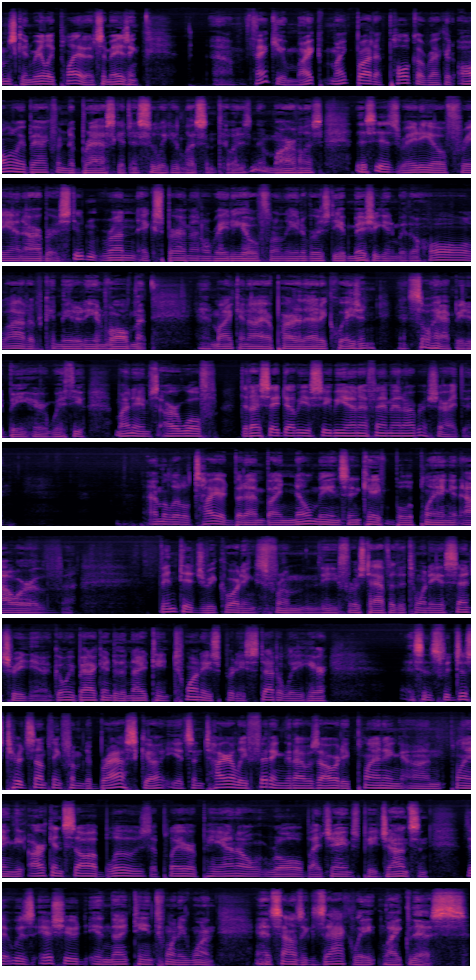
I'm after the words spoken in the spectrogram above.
Bums can really play. That's amazing. Uh, thank you, Mike. Mike brought a polka record all the way back from Nebraska just so we could listen to it. Isn't it marvelous? This is Radio Free Ann Arbor, student run experimental radio from the University of Michigan with a whole lot of community involvement. And Mike and I are part of that equation, and so happy to be here with you. My name's R. Wolf. Did I say WCBN FM Ann Arbor? Sure, I did. I'm a little tired, but I'm by no means incapable of playing an hour of. Uh, vintage recordings from the first half of the 20th century, you know, going back into the 1920s pretty steadily here. Since we just heard something from Nebraska, it's entirely fitting that I was already planning on playing the Arkansas Blues, a player piano roll by James P. Johnson, that was issued in 1921. And it sounds exactly like this.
